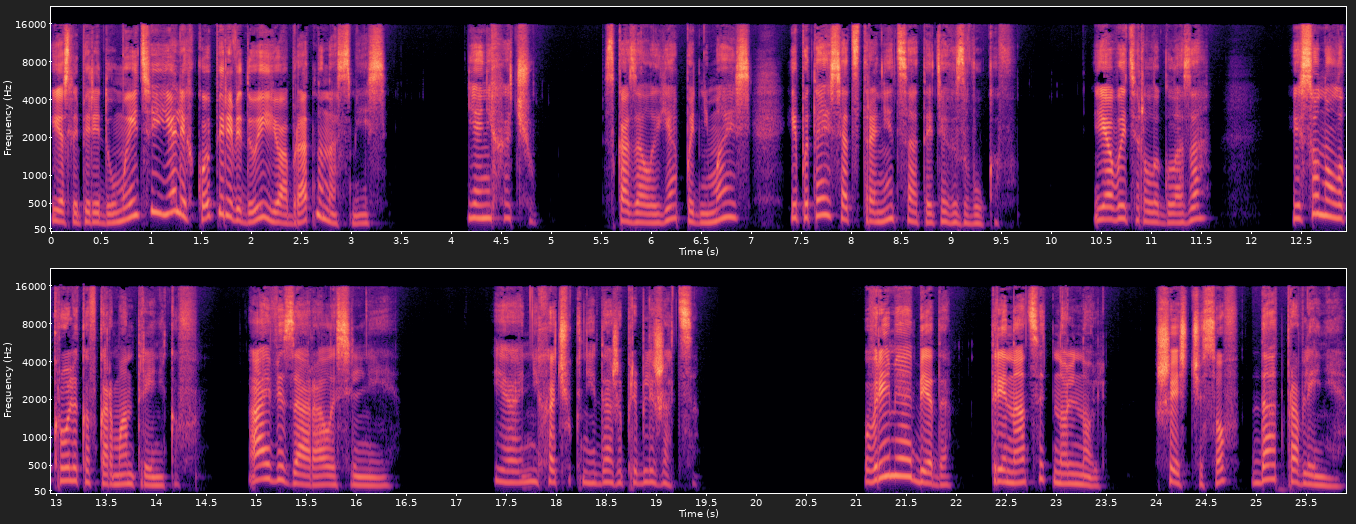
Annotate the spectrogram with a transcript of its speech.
Если передумаете, я легко переведу ее обратно на смесь». «Я не хочу», — сказала я, поднимаясь и пытаясь отстраниться от этих звуков. Я вытерла глаза и сунула кролика в карман треников. Айви заорала сильнее. Я не хочу к ней даже приближаться. Время обеда — 13.00. 6 часов до отправления.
